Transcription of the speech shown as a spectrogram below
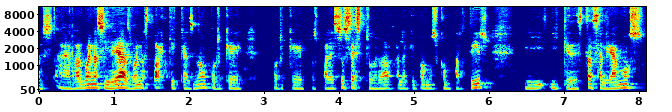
pues agarrar buenas ideas, buenas prácticas, ¿no? Porque, porque pues para eso es esto, ¿verdad? Ojalá que podamos compartir y, que de esta salgamos,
